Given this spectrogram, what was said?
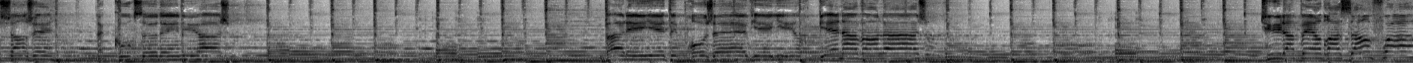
changer la course des nuages. Balayer tes projets, vieillir bien avant l'âge. Tu la perdras cent fois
